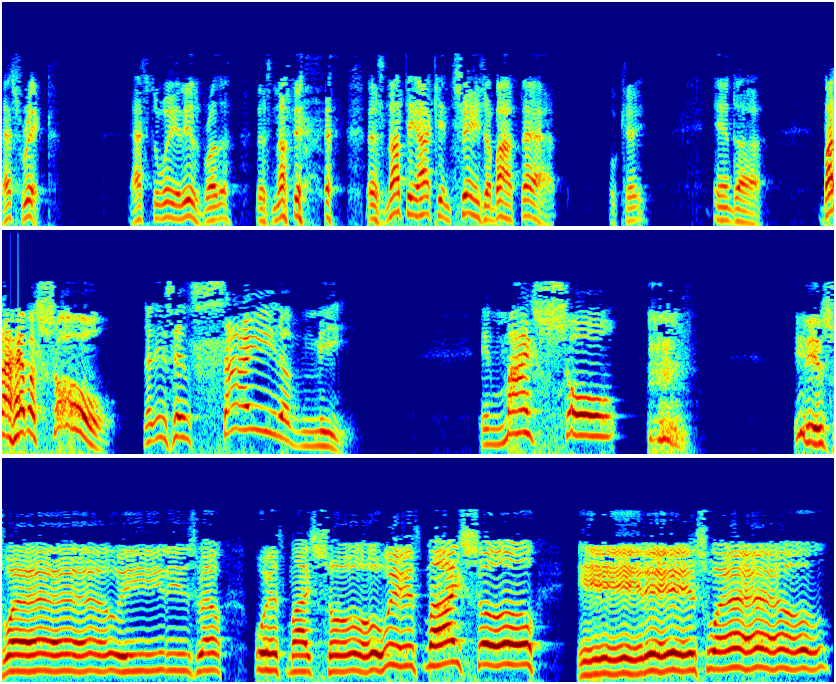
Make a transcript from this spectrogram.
that's Rick. That's the way it is, brother. There's nothing. there's nothing I can change about that. Okay. And uh, but I have a soul that is inside of me. In my soul, it is well. It is well with my soul. With my soul, it is well.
